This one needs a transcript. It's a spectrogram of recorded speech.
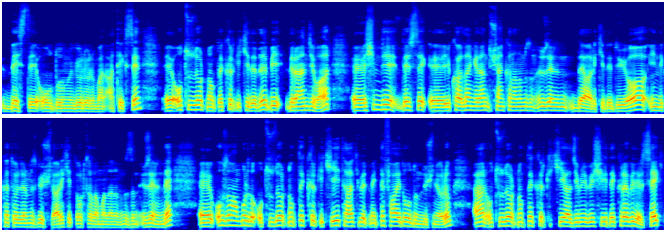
desteği olduğunu görüyorum ben ATEX'in. E, 34.42'de de bir direnci var. E, şimdi destek e, yukarıdan gelen düşen kanalımızın üzerinde hareket ediyor. İndikatörlerimiz güçlü, hareketli ortalamalarımızın üzerinde. E, o zaman burada 34.42'yi takip etmekte fayda olduğunu düşünüyorum. Eğer 34.42'yi hacimli bir şekilde kırabilirsek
